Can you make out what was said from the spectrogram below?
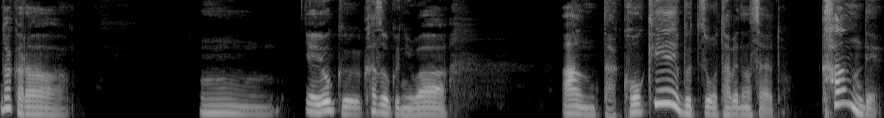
だから、うん、いや、よく家族には、あんた固形物を食べなさいと。噛んで、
